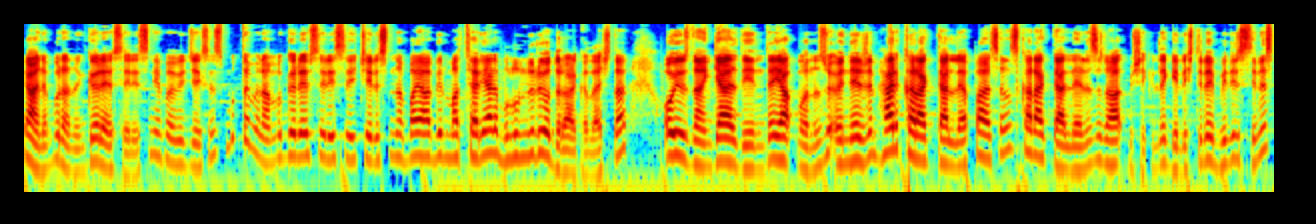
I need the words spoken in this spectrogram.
Yani buranın görev serisini yapabileceksiniz. Muhtemelen bu görev serisi içerisinde baya bir materyal bulunduruyordur arkadaşlar. O yüzden geldiğinde yapmanızı öneririm. Her karakterle yaparsanız karakterlerinizi rahat bir şekilde geliştirebilirsiniz.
